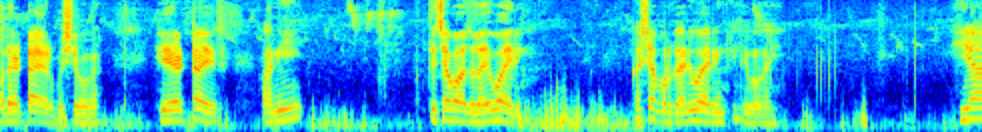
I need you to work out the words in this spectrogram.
आता टायरपाशी बघा. हे टायर आणि त्याच्या बाजूला आहे वायरिंग कशा प्रकारे वायरिंग केली बघा ही. ह्या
